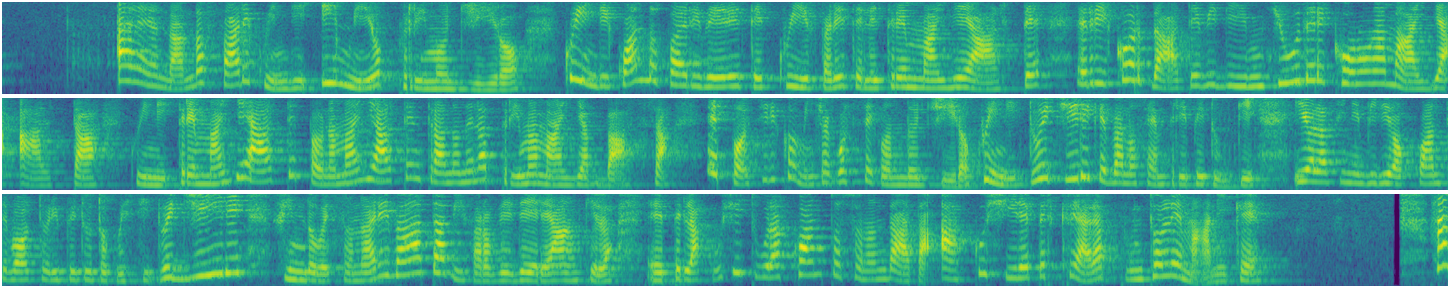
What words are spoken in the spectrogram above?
andando a fare quindi il mio primo giro. Quindi quando poi arriverete qui e farete le tre maglie alte ricordatevi di chiudere con una maglia alta. Quindi 3 maglie alte poi una maglia alta entrando nella prima maglia bassa. E poi si ricomincia col secondo giro. Quindi due giri che vanno sempre ripetuti. Io alla fine vi dirò quante volte ho ripetuto questi due giri fin dove sono arrivata. Vi farò vedere anche la, eh, per la cucitura quanto sono andata a cucire per creare appunto le maniche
